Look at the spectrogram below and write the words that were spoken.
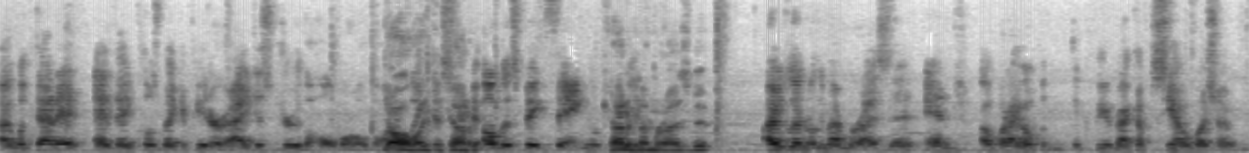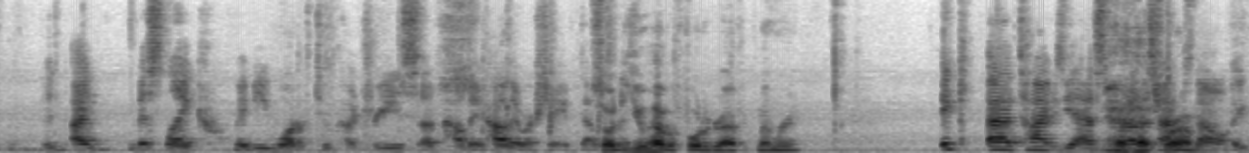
I looked at it and then closed my computer and I just drew the whole world on, Oh, like, like this, kinda- on this big thing. Kind of memorized it. I literally memorized it, and uh, when I opened the computer back up to see how much I, I missed like maybe one or two countries of how they how they were shaped. That So do it. you have a photographic memory? It, at times yes, Yeah, but other that's where times I'm no. It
